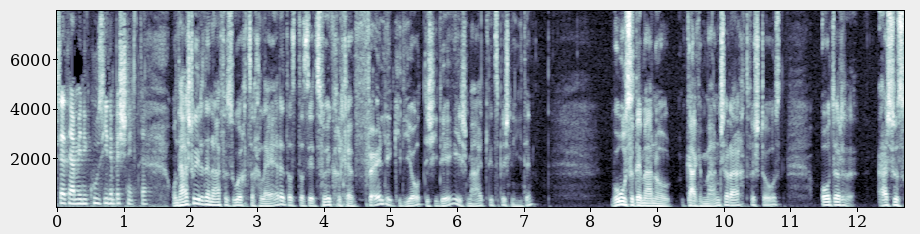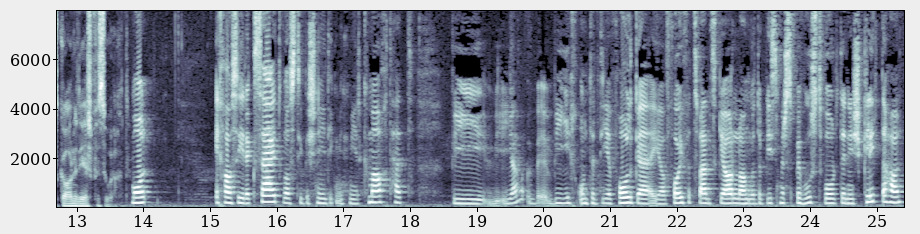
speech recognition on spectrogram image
Sie hat ja meine Cousine beschnitten. Und hast du ihr dann auch versucht zu erklären, dass das jetzt wirklich eine völlig idiotische Idee ist, Mädchen zu beschneiden? Wo außerdem auch noch gegen Menschenrechte verstößt? Oder hast du es gar nicht erst versucht? Mal, ich habe ihr gesagt, was die Beschneidung mit mir gemacht hat. Wie, wie, ja, wie ich unter diesen Folgen ja, 25 Jahre lang oder bis mir es bewusst worden ist, gelitten habe.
